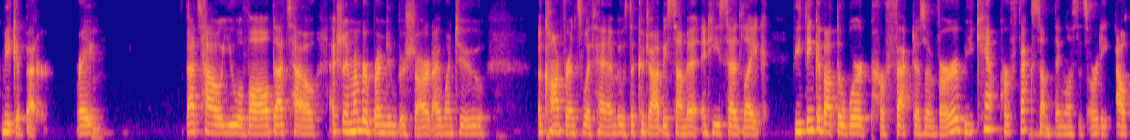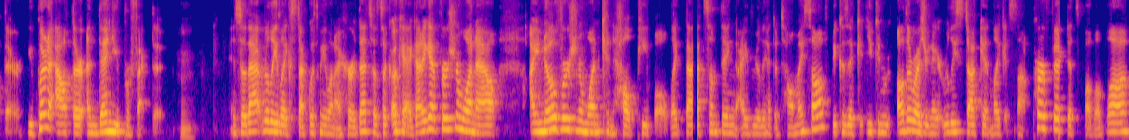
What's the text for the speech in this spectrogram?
make it better right? Mm-hmm that's how you evolve. That's how actually I remember Brendon Burchard. I went to a conference with him. It was the Kajabi Summit, and he said like if you think about the word perfect as a verb, you can't perfect something unless it's already out there. You put it out there and then you perfect it. Hmm. And so that really like stuck with me when I heard that. So it's like, okay, I got to get version one out. I know version one can help people. Like that's something I really had to tell myself because it, you can otherwise you're gonna get really stuck in like it's not perfect, it's blah blah blah,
